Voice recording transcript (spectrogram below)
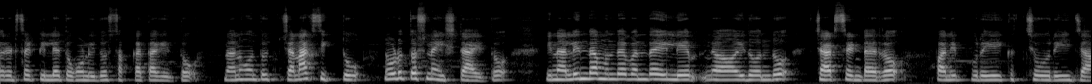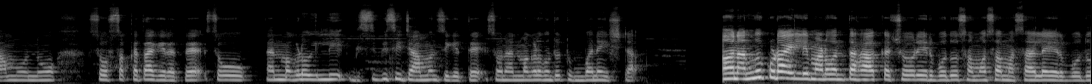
ಎರಡು ಸೆಟ್ ಇಲ್ಲೇ ತೊಗೊಂಡಿದ್ದು, ಸಖತ್ತಾಗಿತ್ತು. ನನಗಂತೂ ಚೆನ್ನಾಗಿ ಸಿಕ್ತು. ನೋಡಿದ ತಕ್ಷಣ ಇಷ್ಟ ಆಯಿತು. ಇನ್ನು ಅಲ್ಲಿಂದ ಮುಂದೆ ಬಂದೆ ಇಲ್ಲಿ ಇದೊಂದು ಚಾಟ್ ಸೆಂಟರು. ಪಾನಿಪುರಿ, ಕಚೋರಿ, ಜಾಮೂನು. ಸೊ, ಸಖತ್ತಾಗಿರುತ್ತೆ. ಸೊ ನನ್ನ ಮಗಳು ಇಲ್ಲಿ ಬಿಸಿ ಬಿಸಿ ಜಾಮೂನ್ ಸಿಗುತ್ತೆ. ಸೊ ನನ್ನ ಮಗಳಿಗಂತೂ ತುಂಬಾ ಇಷ್ಟ. ನನಗೂ ಕೂಡ ಇಲ್ಲಿ ಮಾಡುವಂತಹ ಕಚೋರಿ ಇರ್ಬೋದು, ಸಮೋಸ, ಮಸಾಲೆ ಇರ್ಬೋದು,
